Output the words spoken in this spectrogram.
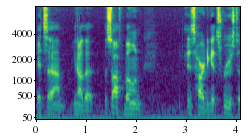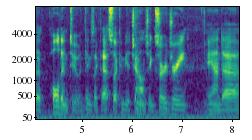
it's um, you know the the soft bone is hard to get screws to hold into and things like that so it can be a challenging surgery and uh,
